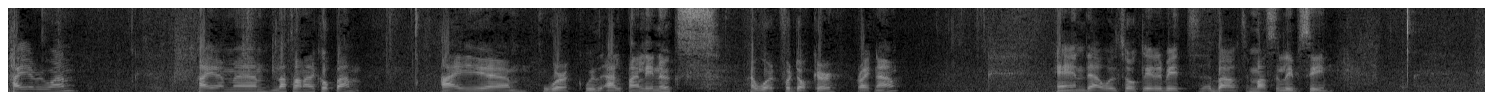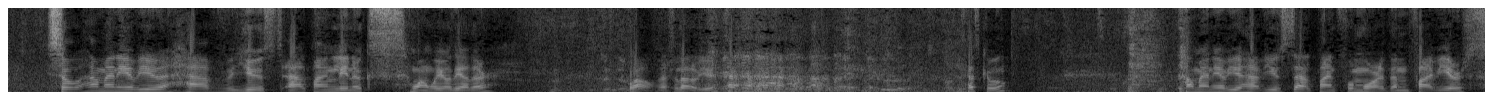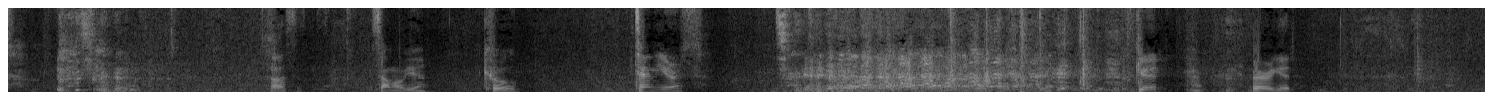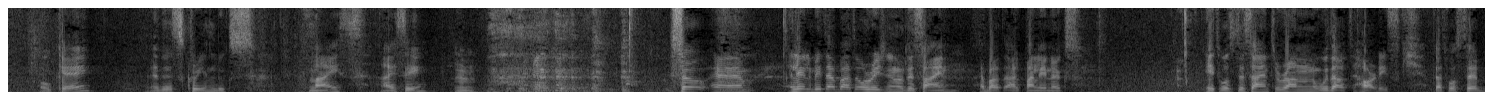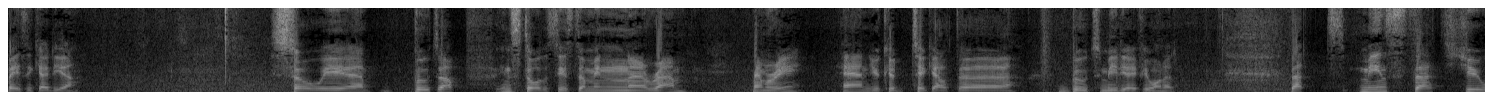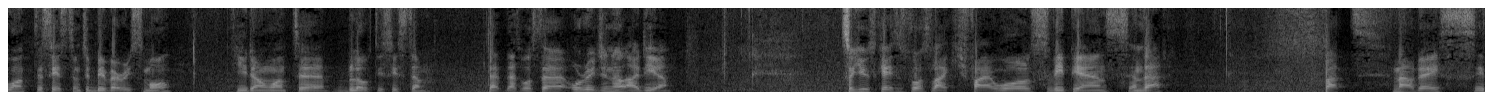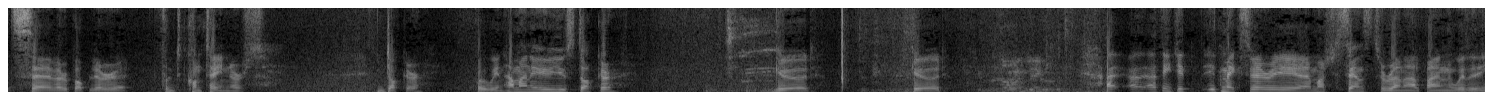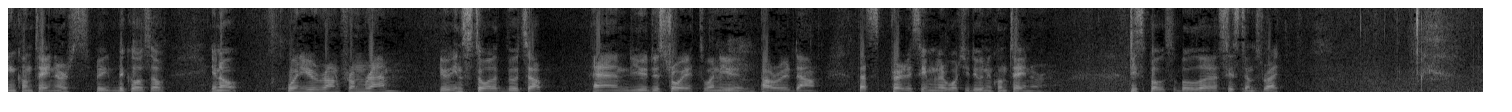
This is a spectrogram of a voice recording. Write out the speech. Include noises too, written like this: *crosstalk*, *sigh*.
Hi everyone. I am um, Natanael Copa. I um, work with Alpine Linux. I work for Docker right now. And I will talk a little bit about musl libc. So how many of you have used Alpine Linux one way or the other? Wow, that's a lot of you. *laughs* that's cool. How many of you have used Alpine for more than five years? *coughs* oh, some of you. Cool. Ten years? *laughs* good. Very good. Okay. The screen looks nice, I see. Hmm. *laughs* so, um, a little bit about original design about Alpine Linux. It was designed to run without hard disk. That was the basic idea. So we uh, boot up, install the system in uh, RAM memory, and you could take out the boot media if you wanted. That means that you want the system to be very small. You don't want a bloated system. That, that was the original idea. So use cases was like firewalls, VPNs, and that. But nowadays it's uh, very popular for containers. Docker for the win. How many of you use Docker? Good, good. I, I, think it, it makes very uh, much sense to run Alpine with in containers because of, you know, when you run from RAM, you install it, boots up, and you destroy it when you power it down. That's pretty similar what you do in a container. Disposable uh, systems, right?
